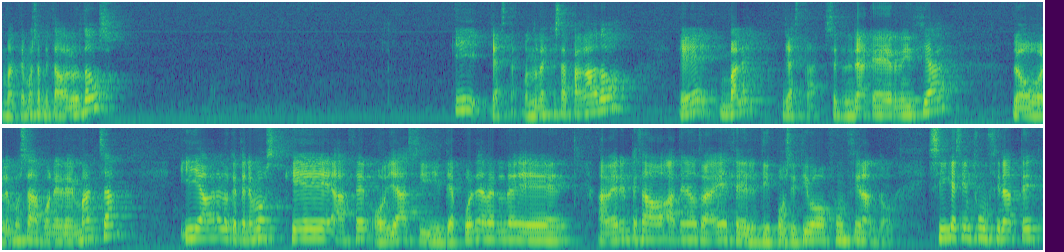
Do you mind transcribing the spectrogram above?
mantenemos apretados los dos. Y ya está. Cuando una vez que se ha apagado, eh, ¿vale? Ya está. Se tendrá que reiniciar, lo volvemos a poner en marcha y ahora lo que tenemos que hacer, o ya si después de haberle, haber empezado a tener otra vez el dispositivo funcionando, sigue sin funcionarte,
